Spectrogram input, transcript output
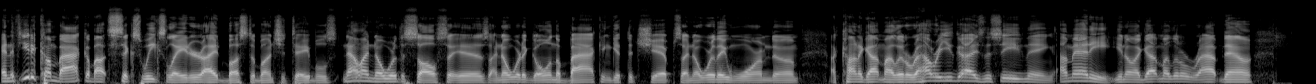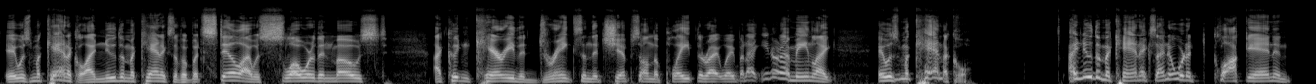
And if you'd have come back about six weeks later, I'd bust a bunch of tables. Now I know where the salsa is. I know where to go in the back and get the chips. I know where they warmed them. I kind of got my little, how are you guys this evening? I'm Eddie. You know, I got my little wrap down. It was mechanical. I knew the mechanics of it, but still I was slower than most. I couldn't carry the drinks and the chips on the plate the right way. But I, you know what I mean? Like it was mechanical. I knew the mechanics. I know where to clock in. And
